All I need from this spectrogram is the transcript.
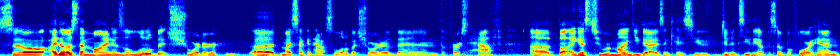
So I noticed that mine is a little bit shorter. Uh, my second half's a little bit shorter than the first half. Uh, but I guess to remind you guys, in case you didn't see the episode beforehand,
